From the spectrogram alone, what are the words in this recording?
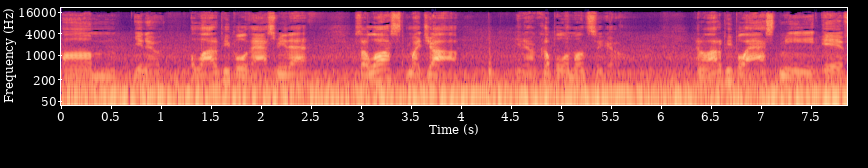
Um, you know, a lot of people have asked me that. So I lost my job, you know, a couple of months ago. And a lot of people asked me if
